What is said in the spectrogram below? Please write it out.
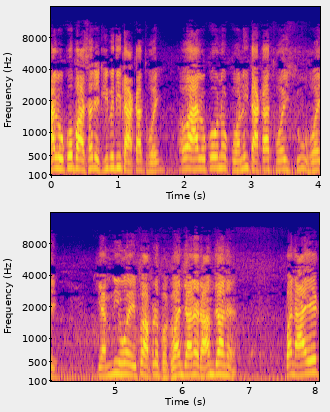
આ લોકો પાછળ એટલી બધી તાકાત હોય? હવે આ લોકોનો કોની તાકાત હોય, શું હોય? કેમની હોય એ તો આપણે ભગવાન જાણે, રામ જાણે. પણ આ એક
